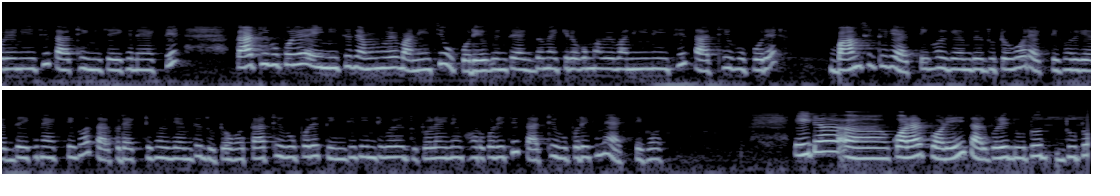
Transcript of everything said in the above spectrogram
করে নিয়েছি, তার ঠিক নিচে এখানে একটি। তার ঠিক উপরে এই নিচে যেমনভাবে বানিয়েছি, উপরেও কিন্তু একদম একই রকমভাবে বানিয়ে নিয়েছি, তার ঠিক উপরে বাম সিট থেকে একটি ঘর গ্যাপ দিয়ে দুটো ঘর, একটি ঘর গ্যাপ দিয়ে এখানে একটি ঘর, তারপরে একটি ঘর গ্যাপ দিয়ে দুটো ঘর, তার ঠিক উপরে তিনটি তিনটি করে দুটো লাইনে ঘর করেছি, তার ঠিক উপরে এখানে একটি ঘর। এইটা করার পরেই তারপরে দুটো দুটো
